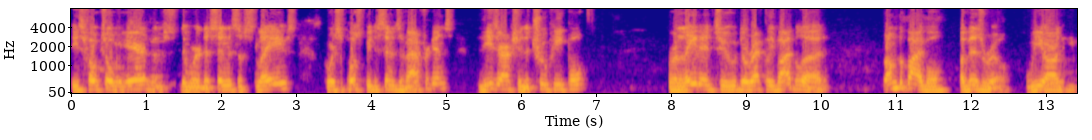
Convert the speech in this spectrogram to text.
these folks over here that were descendants of slaves who are supposed to be descendants of Africans, these are actually the true people related to directly by blood from the Bible of Israel. We are the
